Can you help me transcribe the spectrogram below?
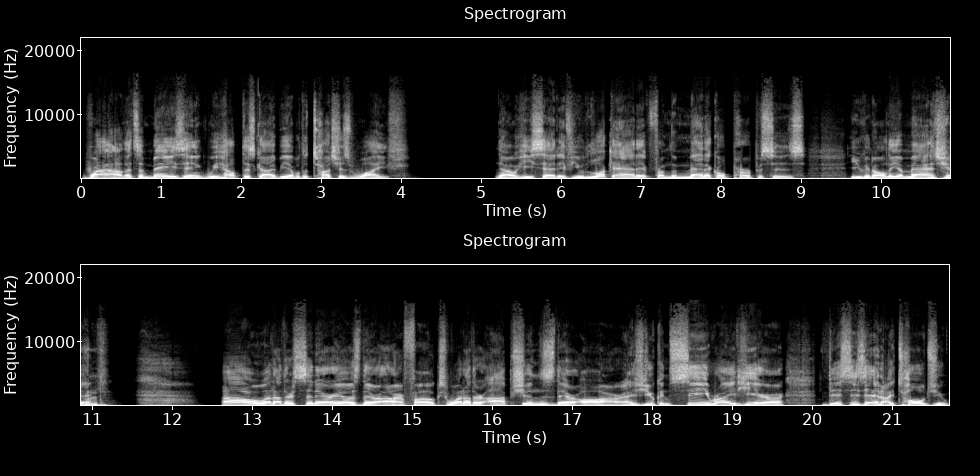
Wow, that's amazing. We helped this guy be able to touch his wife. No, he said, if you look at it from the medical purposes, you can only imagine. Oh, what other scenarios there are, folks. What other options there are. As you can see right here, this is it. I told you.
